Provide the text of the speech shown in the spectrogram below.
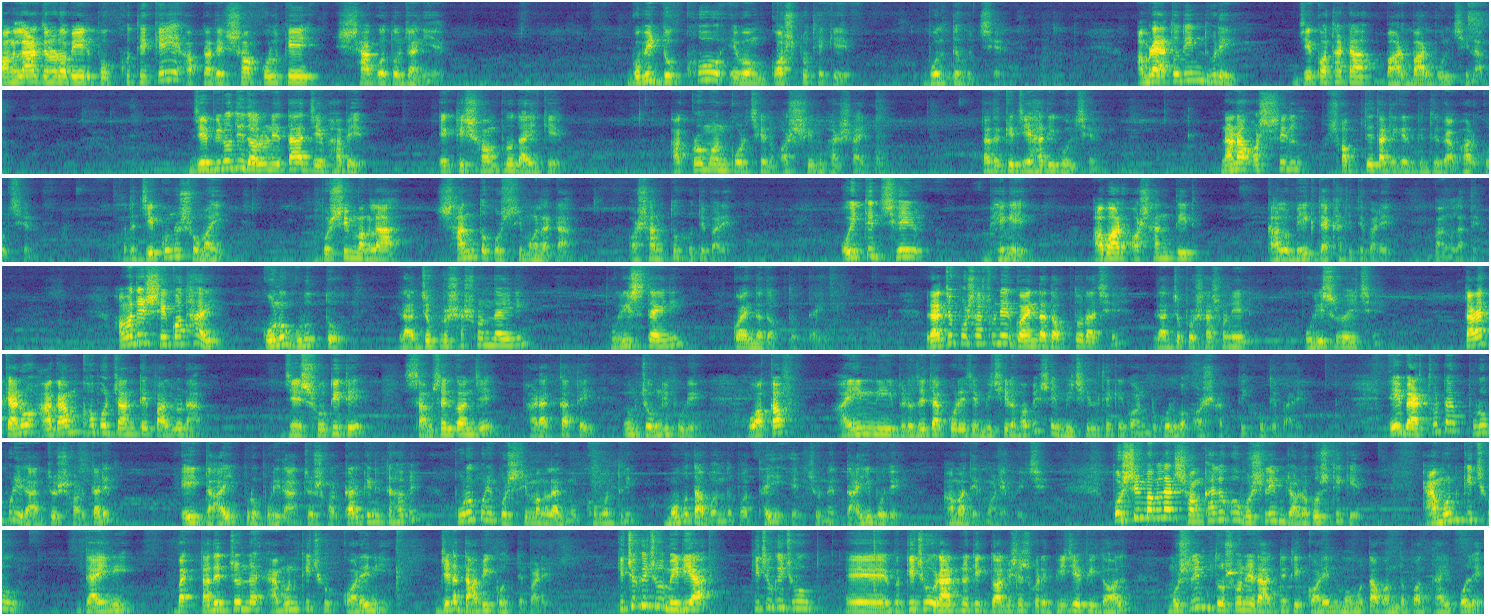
বাংলার জনরবের পক্ষ থেকে আপনাদের সকলকে স্বাগত জানিয়ে গভীর দুঃখ এবং কষ্ট থেকে বলতে হচ্ছে। আমরা এতদিন ধরে যে কথাটা বারবার বলছিলাম, যে বিরোধী দলনেতা যেভাবে একটি সম্প্রদায়কে আক্রমণ করছেন অশ্লীল ভাষায়, তাদেরকে জেহাদি বলছেন, নানা অশ্লীল শব্দে তাদের বিরুদ্ধে ব্যবহার করছেন। তাতে যে কোনো সময় পশ্চিমবাংলা, শান্ত পশ্চিমবাংলাটা অশান্ত হতে পারে। ঐতিহ্যের ভেঙে আবার অশান্তির কালো মেঘ দেখা দিতে পারে বাংলাতে। আমাদের সে কথাই কোনো গুরুত্ব রাজ্য প্রশাসন দেয়নি, পুলিশ দেয়নি, গোয়েন্দা দপ্তর দেয়নি। রাজ্য প্রশাসনের গোয়েন্দা দপ্তর আছে, রাজ্য প্রশাসনের পুলিশ রয়েছে। তারা কেন আগাম খবর জানতে পারল না? যে সতীতে, শামশেরগঞ্জে, ফারাক্কাতে এবং জঙ্গিপুরে ওয়াকাফ আইন নিয়ে বিরোধিতা করে যে মিছিল হবে, সেই মিছিল থেকে গণ্ডগোল বা অশান্তি হতে পারে। এই ব্যর্থতা পুরোপুরি রাজ্য সরকারের, এই দায় পুরোপুরি রাজ্য সরকারকে নিতে হবে। পুরোপুরি পশ্চিমবাংলার মুখ্যমন্ত্রী মমতা বন্দ্যোপাধ্যায় এর জন্য দায়ী বলে আমাদের মনে হয়েছে। পশ্চিমবাংলার সংখ্যালঘু মুসলিম জনগোষ্ঠীকে এমন কিছু দেয়নি বা তাদের জন্য এমন কিছু করেনি যেটা দাবি করতে পারে। কিছু কিছু মিডিয়া, কিছু কিছু কিছু রাজনৈতিক দল, বিশেষ করে বিজেপি দল, মুসলিম তোষণে রাজনীতি করেন মমতা বন্দ্যোপাধ্যায় বলে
